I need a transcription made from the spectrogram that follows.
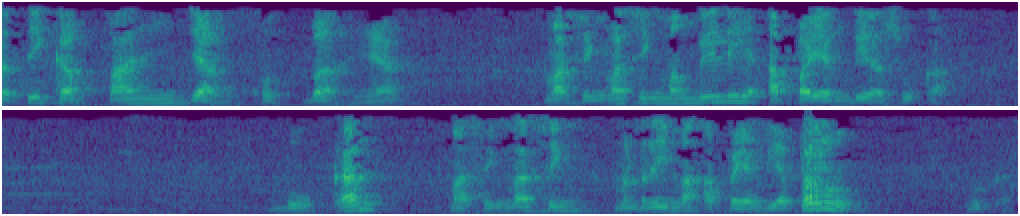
ketika panjang khutbahnya, masing-masing memilih apa yang dia suka. Bukan masing-masing menerima apa yang dia perlu. Bukan.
